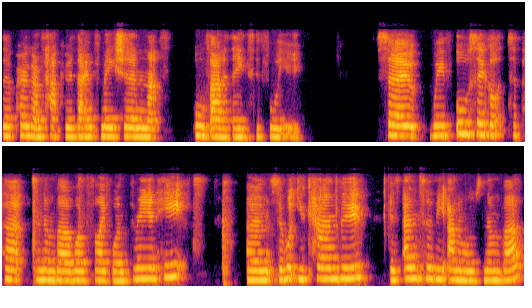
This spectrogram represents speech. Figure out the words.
the program's happy with that information and that's all validated for you. So we've also got to put number 1513 in heat. Um, so what you can do is enter the animal's number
